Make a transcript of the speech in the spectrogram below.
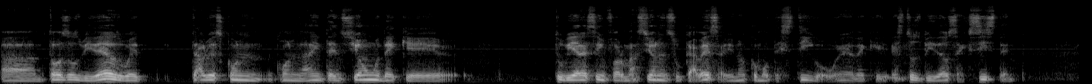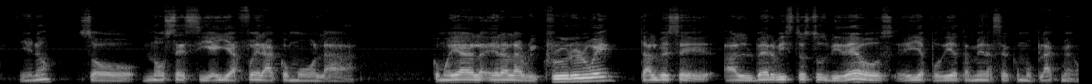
Uh, todos esos videos, güey. Tal vez con, con la intención de que tuviera esa información en su cabeza, you know, como testigo, de que estos videos existen, you know. So, no sé si ella fuera como la, como ella era la recruiter, güey. Tal vez eh, al ver visto estos videos, ella podía también hacer como blackmail.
